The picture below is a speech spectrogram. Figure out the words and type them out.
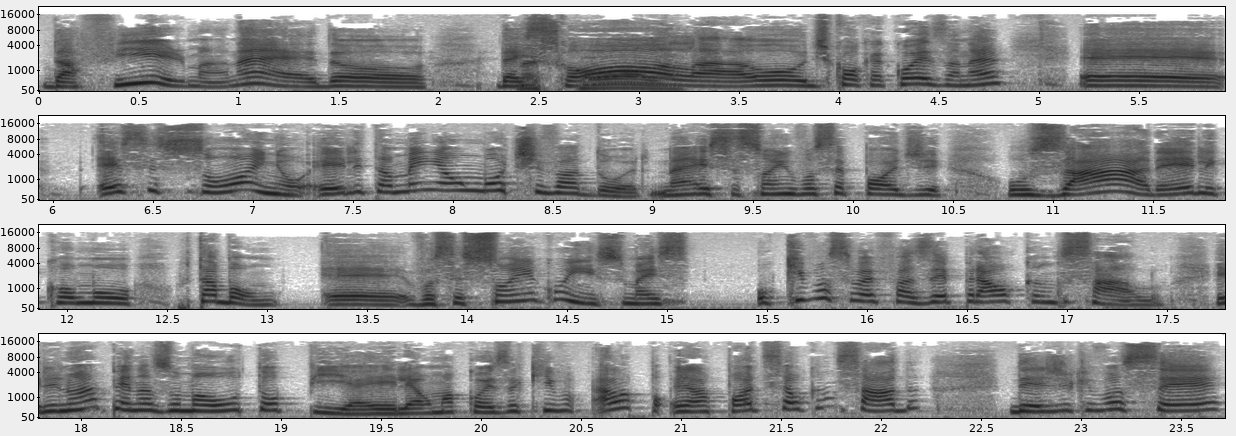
da firma, né? Do, da, Da escola, ou de qualquer coisa, né? É, esse sonho, ele também é um motivador, né? Esse sonho você pode usar ele como, tá bom, é, você sonha com isso, mas o que você vai fazer para alcançá-lo? Ele não é apenas uma utopia, ele é uma coisa que ela, ela pode ser alcançada desde que você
